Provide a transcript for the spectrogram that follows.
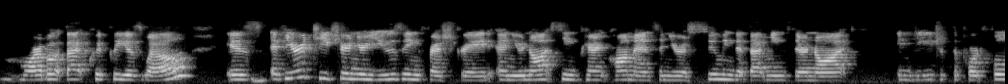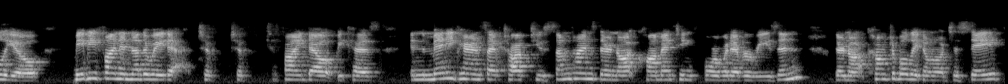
more about that quickly as well is if you're a teacher and you're using fresh grade and you're not seeing parent comments and you're assuming that that means they're not engaged with the portfolio maybe find another way to, to, to, to find out because in the many parents i've talked to sometimes they're not commenting for whatever reason. They're not comfortable. They don't know what to say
